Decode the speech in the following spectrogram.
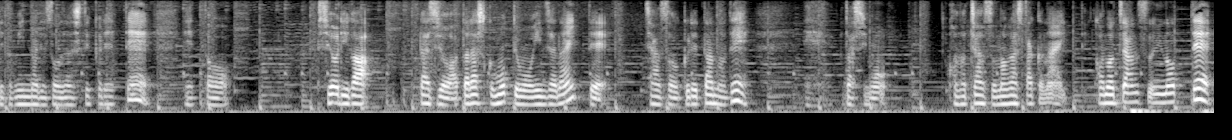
えっとみんなで相談してくれてえっとしおりがラジオを新しく持ってもいいんじゃないってチャンスをくれたので、えー私もこのチャンス逃したくないこのチャンスに乗って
